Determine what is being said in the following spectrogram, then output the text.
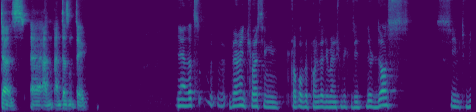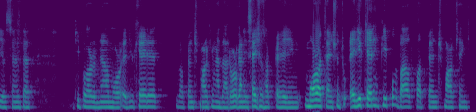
does uh, and, and doesn't do. Yeah, that's very interesting. Couple of the points that you mentioned, because it, there does seem to be a sense that people are now more educated about benchmarking and that organizations are paying more attention to educating people about what benchmarking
